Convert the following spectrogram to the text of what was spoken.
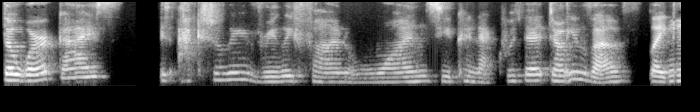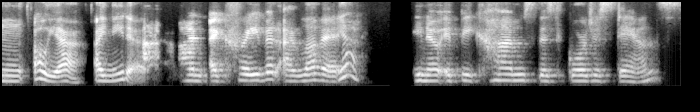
the work, guys, is actually really fun once you connect with it. Don't you love like mm, oh yeah, I need it. I, I'm I crave it. I love it. Yeah you know it becomes this gorgeous dance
